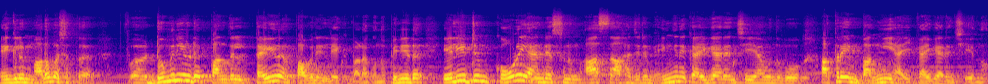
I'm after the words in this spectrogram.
എങ്കിലും മറുവശത്ത് ഡൊമിനിയുടെ പന്തിൽ ടൈലർ പവലിനിലേക്ക് മടങ്ങുന്നു. പിന്നീട് എലിയറ്റും കോറി ആൻഡേഴ്സണും ആ സാഹചര്യം എങ്ങനെ കൈകാര്യം ചെയ്യാവുന്നുവോ അത്രയും ഭംഗിയായി കൈകാര്യം ചെയ്യുന്നു.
